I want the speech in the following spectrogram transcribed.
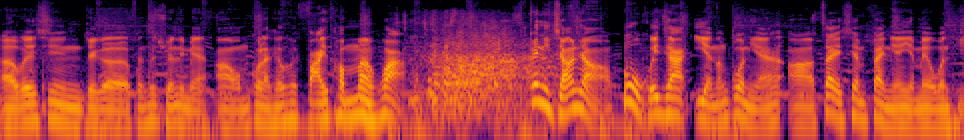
呃微信这个粉丝群里面啊，我们过两天会发一套漫画。跟你讲讲，不回家也能过年啊！在线拜年也没有问题。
